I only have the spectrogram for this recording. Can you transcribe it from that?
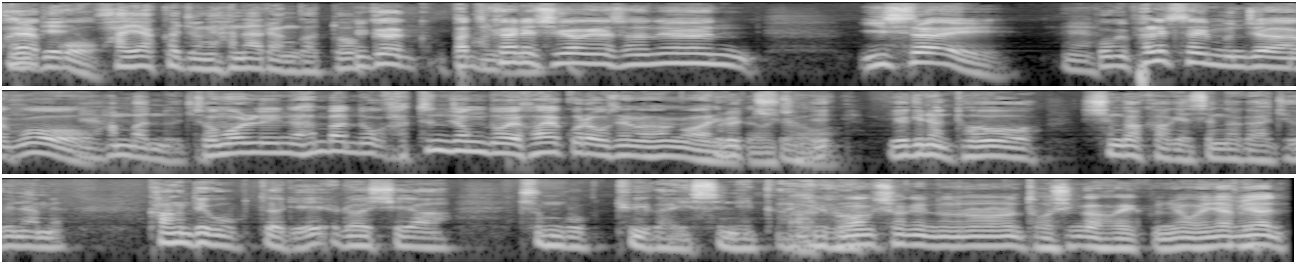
화약고. 이대 화약고 중에 하나라는 것도 그러니까 바티칸의 시각에서는 이스라엘 거기 팔레스타인 문제하고 예, 한반도죠. 저 멀리 있는 한반도가 같은 정도의 화약고라고 생각한 거 아닙니까? 그렇죠. 그렇죠. 여기는 더 심각하게 생각하죠. 왜냐하면 강대국들이 러시아, 중국 뒤가 있으니까. 아, 교황적인 눈으로는 더 심각하겠군요. 왜냐하면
